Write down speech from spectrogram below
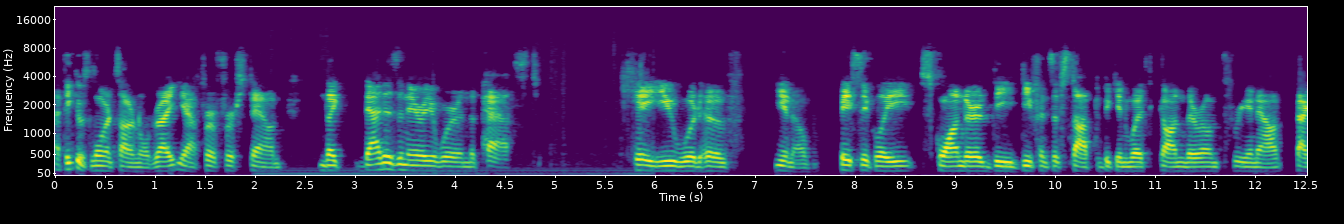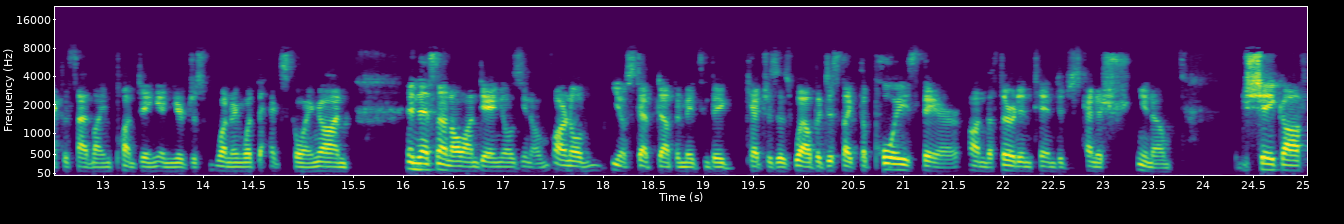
I think it was Lawrence Arnold, right? Yeah, for a first down. Like that is an area where in the past, KU would have, you know, basically squandered the defensive stop to begin with, gone their own three and out, back to sideline punting, and you're just wondering what the heck's going on. And that's not all on Daniels. You know, Arnold, you know, stepped up and made some big catches as well. But just like the poise there on the third and 10 to just kind of, sh- you know, shake off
